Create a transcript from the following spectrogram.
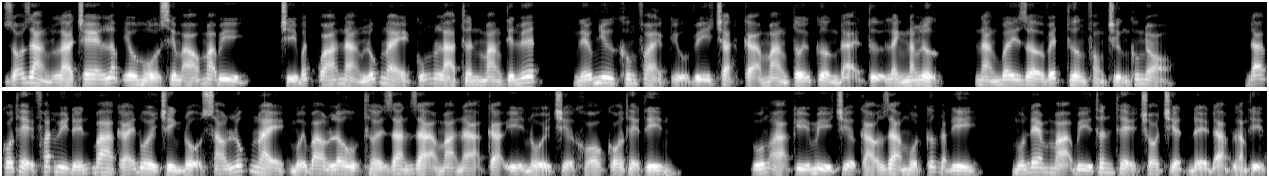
rõ ràng là che lấp yêu hồ xiêm áo ma bi, chỉ bất quá nàng lúc này cũng là thân mang tiên huyết, nếu như không phải cửu vĩ chặt cả mang tới cường đại tự lành năng lực, nàng bây giờ vết thương phòng trứng không nhỏ. Đã có thể phát huy đến ba cái đuôi trình độ sao lúc này mới bao lâu thời gian giả mạ nạ cả ỉ nổi chìa khó có thể tin. Uống ạ kỳ mì chìa cảo ra một cước đạp đi, muốn đem mạ bị thân thể cho triệt để đạp làm thịt.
